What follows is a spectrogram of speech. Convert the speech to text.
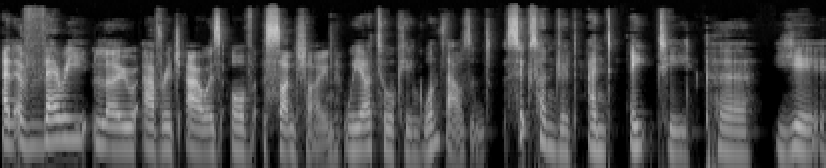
and a very low average hours of sunshine. We are talking 1,680 per year.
